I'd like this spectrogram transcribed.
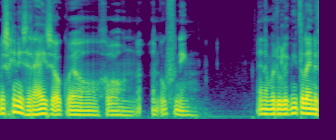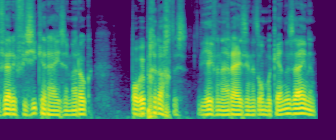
Misschien is reizen ook wel gewoon een oefening. En dan bedoel ik niet alleen de verre fysieke reizen, maar ook pop-up gedachtes, die even een reis in het onbekende zijn en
